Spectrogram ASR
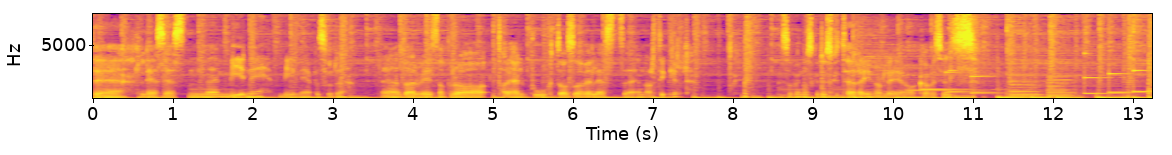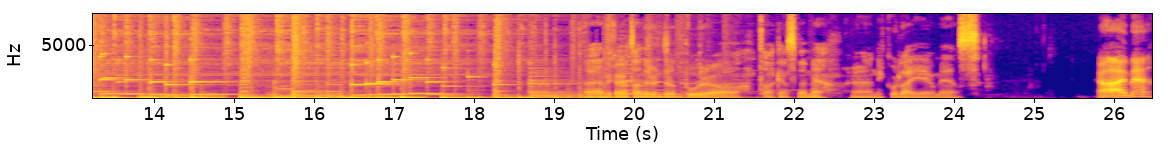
til Lesehesten mini, mini-episode. Eh, Der vi istedenfor å ta en hel bok, da, så har vi lest en artikkel. Som vi nå skal diskutere innholdet i, og hva vi syns. Eh, Vi kan jo ta en runde rundt bordet og ta hvem som er med. Eh, Nikolai er jo med oss. Ja, jeg er med,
